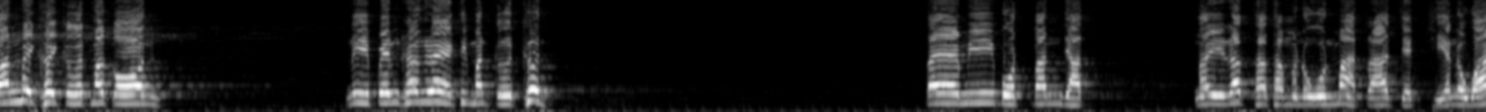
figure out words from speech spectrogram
มันไม่เคยเกิดมาก่อน นี่เป็นครั้งแรกที่มันเกิดขึ้น แต่มีบทบัญญัติ ในรัฐธรรมนูญมาตราเจ็ดเขียนเอาไว้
